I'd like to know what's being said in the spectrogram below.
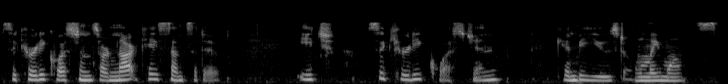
Security questions are not case sensitive. Each security question can be used only once.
